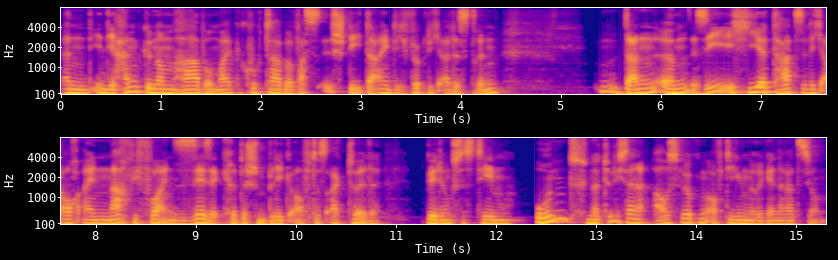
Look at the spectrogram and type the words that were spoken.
an, in die Hand genommen habe und mal geguckt habe, was steht da eigentlich wirklich alles drin, dann ähm, sehe ich hier tatsächlich auch einen nach wie vor einen sehr, sehr kritischen Blick auf das aktuelle Bildungssystem und natürlich seine Auswirkungen auf die jüngere Generation.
